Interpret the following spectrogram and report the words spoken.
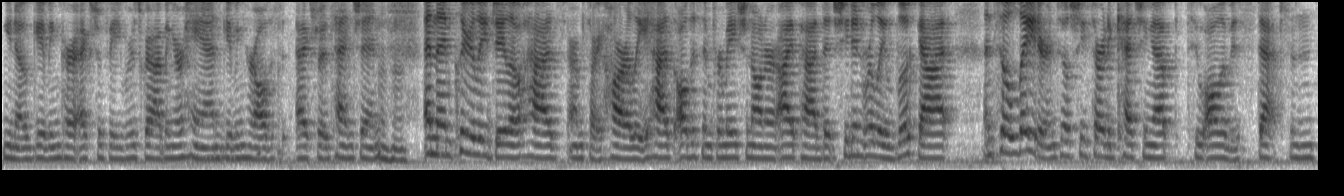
you know, giving her extra favors, grabbing her hand, mm-hmm. giving her all this extra attention, and then clearly J Lo has, or I'm sorry, Harlee has all this information on her iPad that she didn't really look at until later, until she started catching up to all of his steps. And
